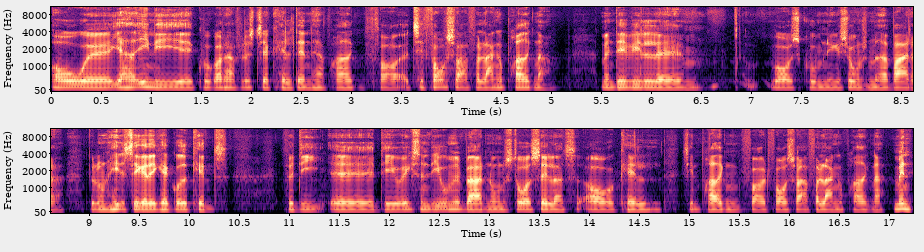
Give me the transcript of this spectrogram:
og øh, jeg havde egentlig øh, kunne godt have haft lyst til at kalde den her prædiken for, øh, til forsvar for lange prædikner. Men det ville øh, vores kommunikationsmedarbejdere, det ville hun helt sikkert ikke have godkendt. Fordi øh, det er jo ikke sådan lige umiddelbart nogen stor sællert at kalde sin prædiken for et forsvar for lange prædikner. Men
